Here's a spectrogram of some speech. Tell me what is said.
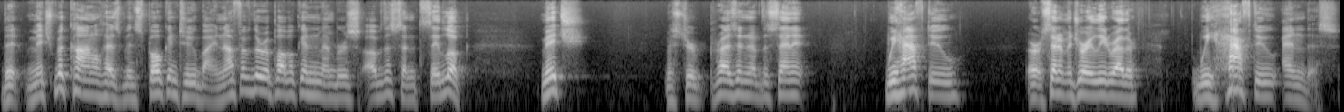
that Mitch McConnell has been spoken to by enough of the Republican members of the Senate to say, look, Mitch, Mr. President of the Senate, we have to, or Senate Majority Leader rather, we have to end this.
